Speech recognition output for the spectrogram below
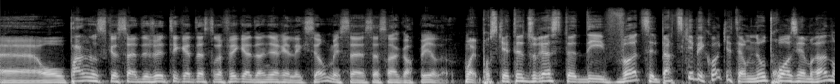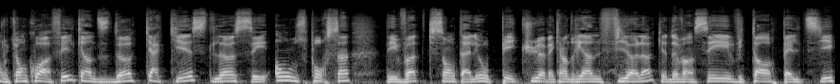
euh, on pense que ça a déjà été catastrophique à la dernière élection, mais ça, ça sera encore pire. Là. Ouais, pour ce qui était du reste des votes, c'est le Parti québécois qui a terminé au troisième rang donc, ils ont coiffé le candidat caquiste. Là, c'est 11% des votes qui sont allés au PQ avec Andréane Fiola, qui a devancé Victor Pelletier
